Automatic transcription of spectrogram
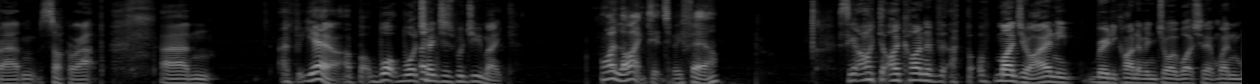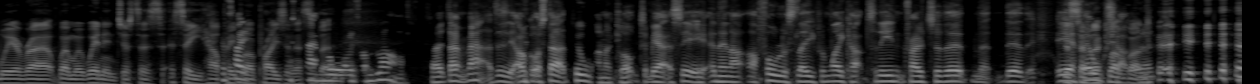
um, soccer app? Um, yeah, uh, but what what changes would you make? I liked it to be fair. See, I, I kind of mind you, I only really kind of enjoy watching it when we're uh, when we're winning, just to see how It's people like- are praising us. But always on last, so it don't matter, does it? I've got to start till one o'clock to be able to see it, and then I, I fall asleep and wake up to the intro to the the, the, the EFL o'clock show.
